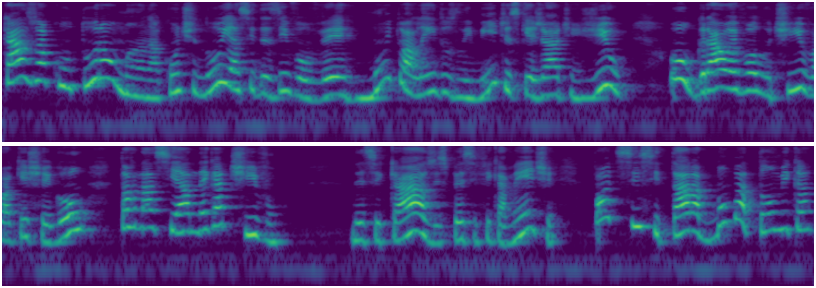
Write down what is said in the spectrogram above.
caso a cultura humana continue a se desenvolver muito além dos limites que já atingiu, o grau evolutivo a que chegou tornar-se-á negativo. Nesse caso, especificamente, pode-se citar a bomba atômica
